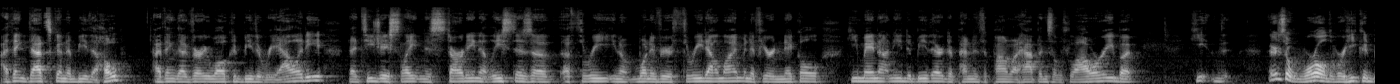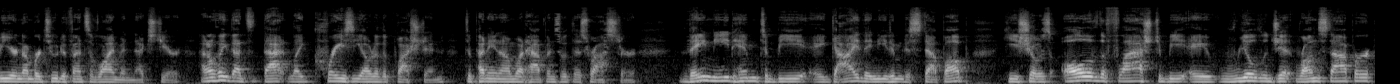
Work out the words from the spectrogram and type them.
I think that's going to be the hope. I think that very well could be the reality that TJ Slaton is starting at least as a, a three, you know, one of your three down linemen. If you're a nickel, he may not need to be there, dependent upon what happens with Lowry, but he. Th- there's a world where he could be your number two defensive lineman next year. I don't think that's that like crazy out of the question, depending on what happens with this roster. They need him to be a guy. They need him to step up. He shows all of the flash to be a real legit run stopper.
